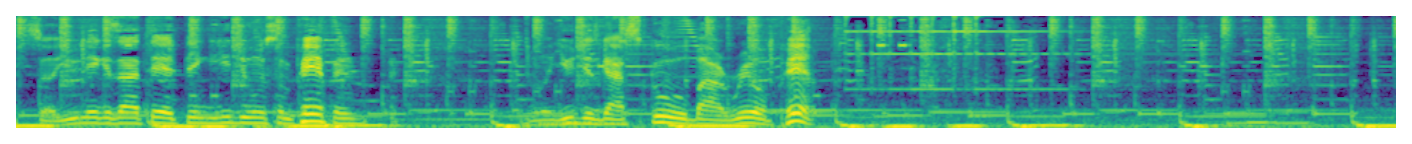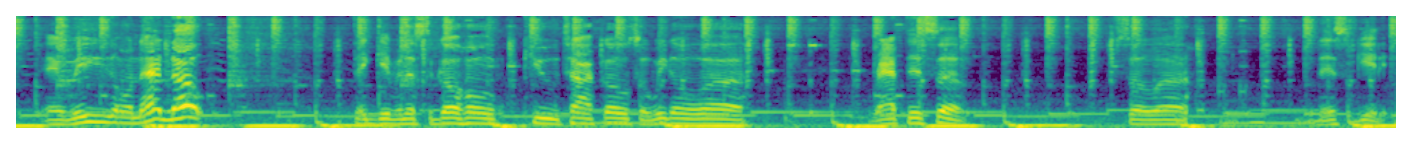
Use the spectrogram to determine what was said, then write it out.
So you niggas out there thinking you doing some pimping, well, you just got schooled by a real pimp. And we on that note, they giving us the go home cue taco, so we gonna uh, wrap this up. So uh, let's get it.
